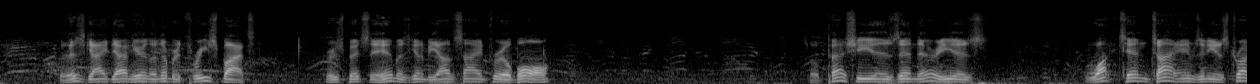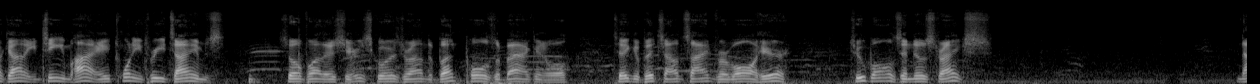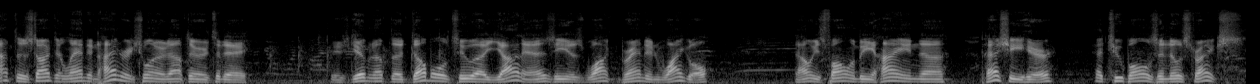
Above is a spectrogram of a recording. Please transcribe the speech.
For this guy down here in the number three spot. First pitch to him is going to be outside for a ball. So Pesci is in there. He has walked 10 times and he has struck out a team high 23 times so far this year. He scores around the bunt, pulls it back, and will take a pitch outside for a ball here. Two balls and no strikes. Not the start that Landon Heinrichs wanted out there today. He's given up the double to uh, Yanez. He has walked Brandon Weigel. Now he's fallen behind uh, Pesci here at two balls and no strikes.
